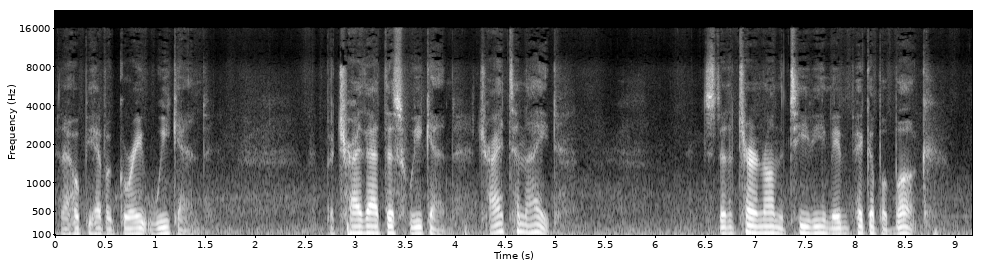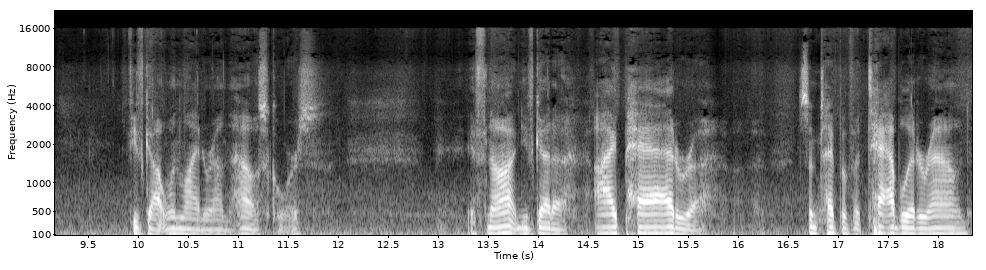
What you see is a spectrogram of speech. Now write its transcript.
and I hope you have a great weekend. But try that this weekend. Try it tonight. Instead of turning on the TV, maybe pick up a book. If you've got one lying around the house, of course. If not, and you've got an iPad or a some type of a tablet around.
